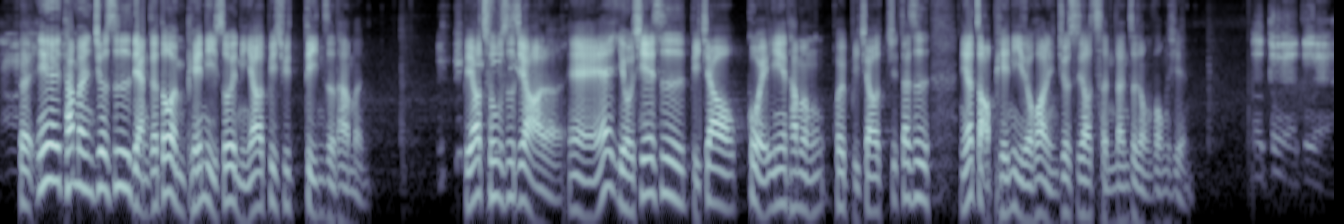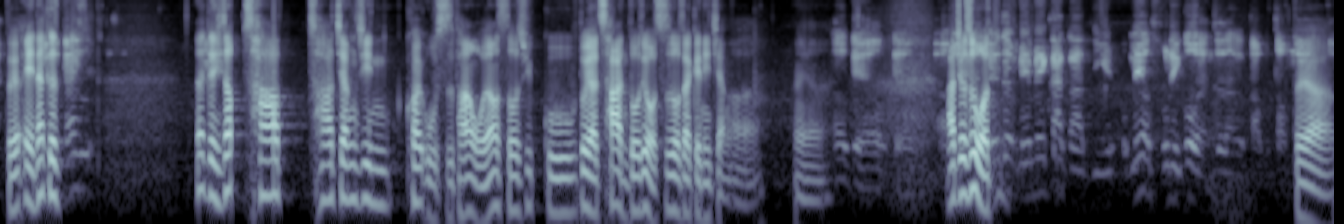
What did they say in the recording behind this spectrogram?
然后。对，因为他们就是两个都很便宜，所以你要必须盯着他们，不要出事就好了。哎，有些是比较贵，因为他们会比较，但是你要找便宜的话，你就是要承担这种风险。呃，对啊，对啊。对，哎，那个那个你知道差。差将近快五十趴，我那时候去估，对啊，差很多，就我事后再跟你讲好了。哎呀，OK OK，啊，就是我，没有处理过人真的搞不懂。对啊，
